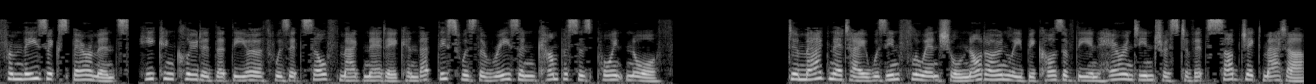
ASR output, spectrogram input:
From these experiments, he concluded that the Earth was itself magnetic and that this was the reason compasses point north. De Magnete was influential not only because of the inherent interest of its subject matter,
